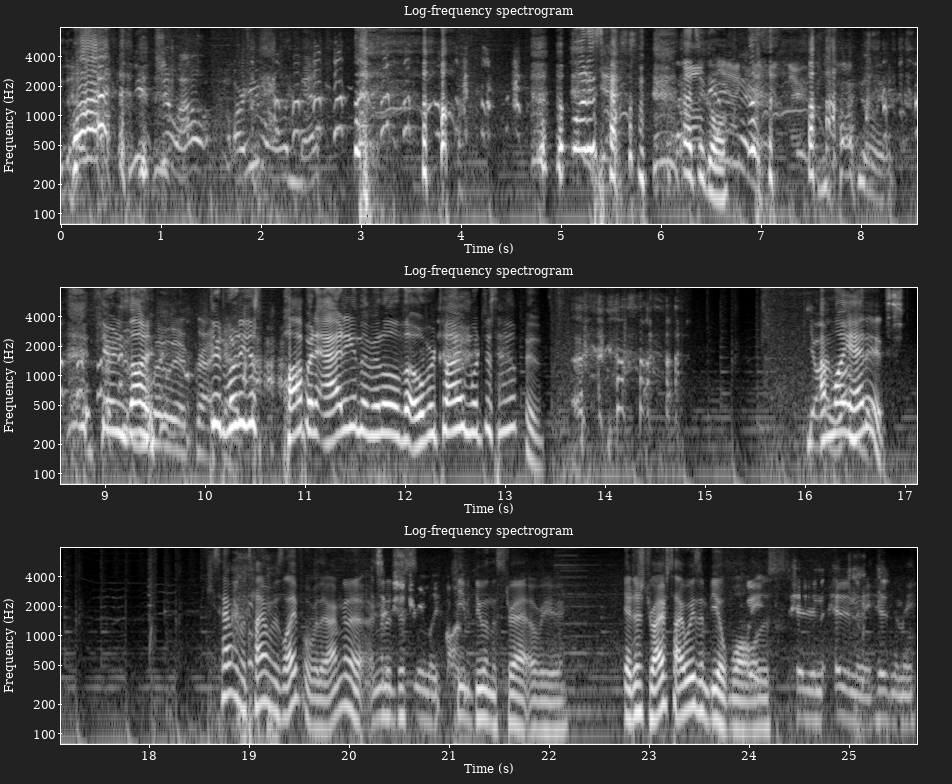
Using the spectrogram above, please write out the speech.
What? you chill out. Are you on meth? what is happening? That's a goal. Yeah, I can get there. Finally. Dude, he's on it. Dude, what did he just pop an Addy in the middle of the overtime? What just happened? Yo, I'm I love lightheaded. He's having the time of his life over there. I'm gonna, I'm gonna just fun. keep doing the strat over here. Yeah, just drive sideways and be a wall. Wait, Just- hit, in, hit into me, hit into me.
